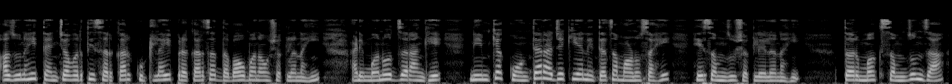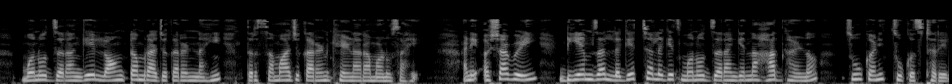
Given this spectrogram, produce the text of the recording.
अजूनही त्यांच्यावरती सरकार कुठल्याही प्रकारचा दबाव बनवू शकलं नाही आणि मनोज जरांगे नेमक्या कोणत्या राजकीय नेत्याचा माणूस आहे हे समजू शकलेलं नाही. तर मग समजून जा मनोज जरांगे लॉंग टर्म राजकारण नाही तर समाजकारण खेळणारा माणूस आहे. आणि अशावेळी डीएमजा लगेचच्या लगेच मनोज जरांगेंना हात घालणं चूक आणि चूकच ठरेल.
